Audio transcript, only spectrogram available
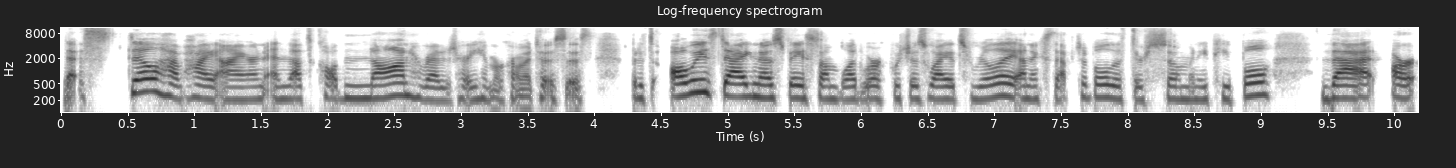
that still have high iron, and that's called non hereditary hemochromatosis. But it's always diagnosed based on blood work, which is why it's really unacceptable that there's so many people that are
